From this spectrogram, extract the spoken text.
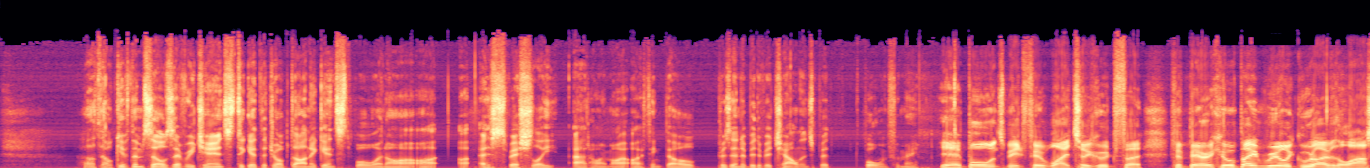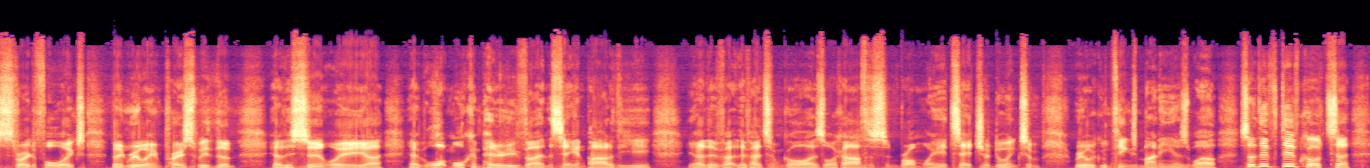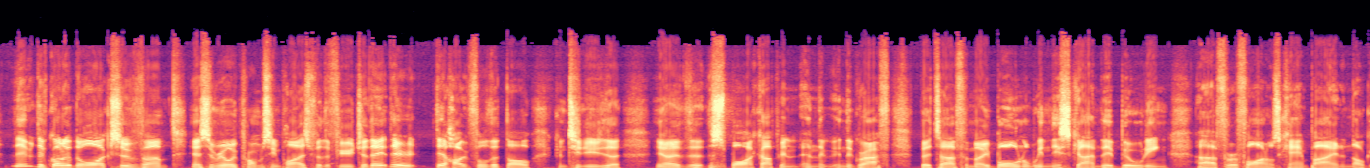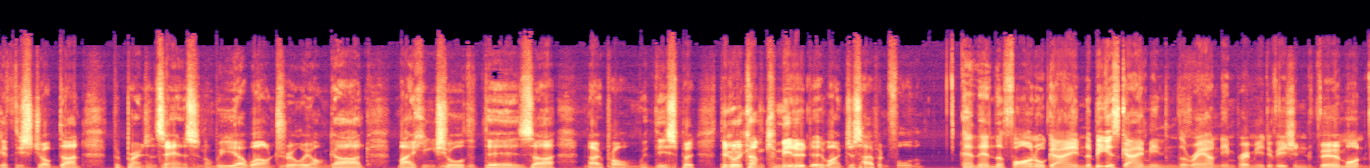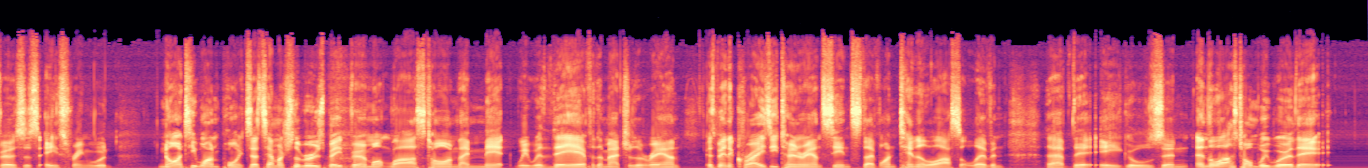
uh, they'll give themselves every chance to get the job done against I, I, I, especially at home. I, I think they'll present a bit of a challenge, but Balwyn for me. Yeah, Balwyn's midfield way too good for, for Berwick, who have been really good over the last three to four weeks. Been really impressed with them. You know, they're certainly uh, you know, a lot more competitive uh, in the second part of the year. You know, they've they've had some guys like Arthurson, Bromley, etc., doing some really good things. Money as well. So they've they've got uh, they've, they've got the likes of um, you know, some really promising players for the future. They they're they're hopeful that they'll continue the you know the, the spike up in, in the in the graph. But uh, for me, Balwyn will win this game. They're building uh, for a finals campaign, and they'll get this job done. But Brenton Sanderson will be uh, well and truly on guard, making sure that there's uh, no problem with this. But they've got to come committed. It won't just happen for them. And then the final game, the biggest game in the round in Premier Division, Vermont versus East Ringwood. 91 points. That's how much the Roos beat Vermont last time they met. We were there for the match of the round. It's been a crazy turnaround since. They've won 10 of the last 11. They have their Eagles. And, and the last time we were there,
